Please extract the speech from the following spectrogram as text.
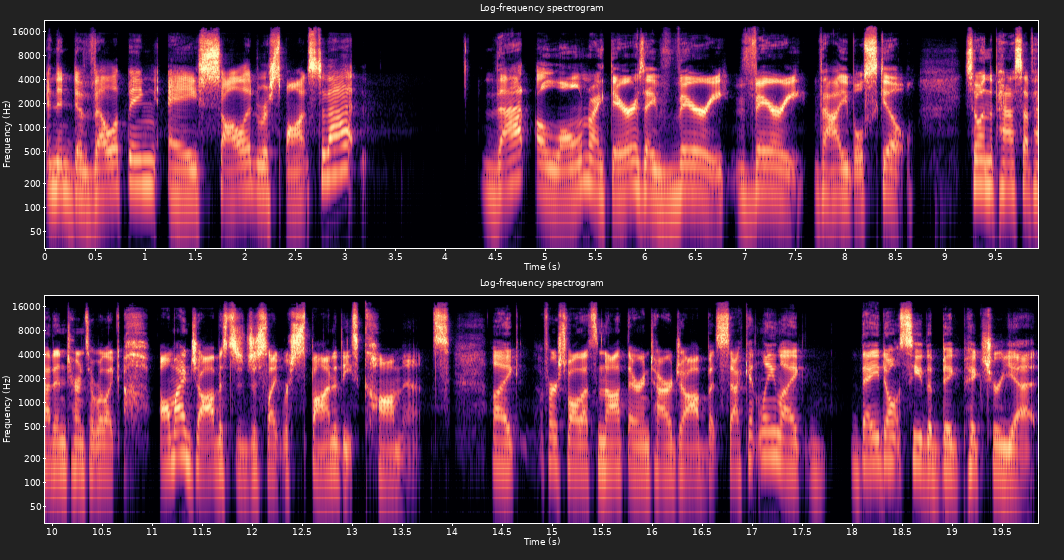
and then developing a solid response to that that alone right there is a very very valuable skill so in the past, I've had interns that were like, all my job is to just like respond to these comments. Like, first of all, that's not their entire job. But secondly, like, they don't see the big picture yet.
